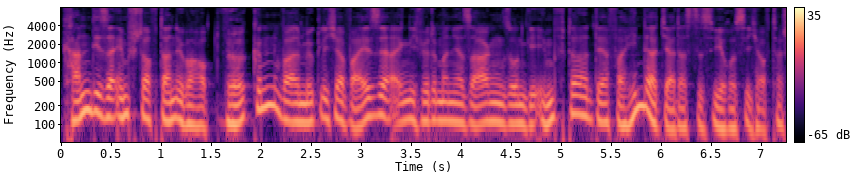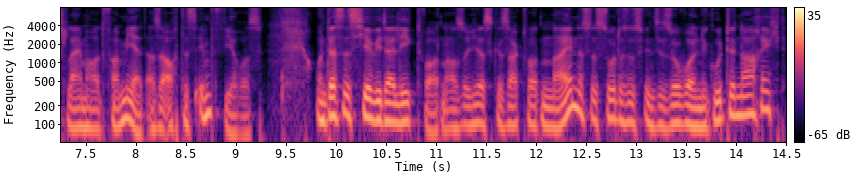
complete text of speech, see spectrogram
kann dieser Impfstoff dann überhaupt wirken? Weil möglicherweise, eigentlich würde man ja sagen, so ein Geimpfter, der verhindert ja, dass das Virus sich auf der Schleimhaut vermehrt, also auch das Impfvirus. Und das ist hier widerlegt worden. Also hier ist gesagt worden, nein, es ist so, das ist, wenn Sie so wollen, eine gute Nachricht.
